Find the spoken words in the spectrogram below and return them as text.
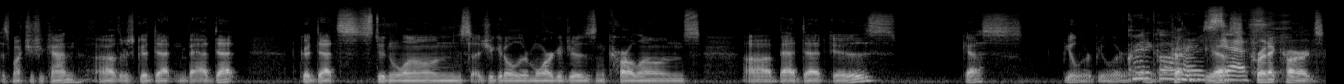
as much as you can. Uh, there's good debt and bad debt. Good debt's student loans, as you get older, mortgages and car loans. Uh, bad debt is, guess, Bueller, Bueller. Credit Cre- cards. yes, Yes. credit cards.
